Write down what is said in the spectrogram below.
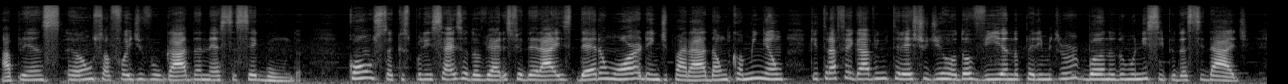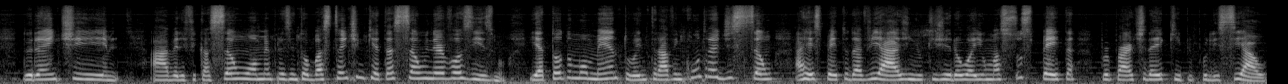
A apreensão só foi divulgada nesta segunda. Consta que os policiais rodoviários federais deram ordem de parada a um caminhão que trafegava em trecho de rodovia no perímetro urbano do município da cidade. Durante a verificação, o homem apresentou bastante inquietação e nervosismo e a todo momento entrava em contradição a respeito da viagem, o que gerou aí uma suspeita por parte da equipe policial.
